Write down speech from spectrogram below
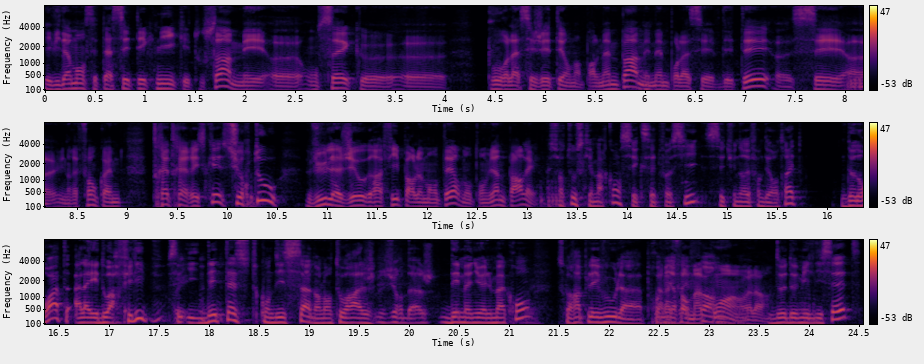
évidemment, c'est assez technique et tout ça, mais euh, on sait que pour la CGT, on n'en parle même pas, mais même pour la CFDT, c'est une réforme quand même très très risquée, surtout vu la géographie parlementaire dont on vient de parler. Surtout, ce qui est marquant, c'est que cette fois-ci, c'est une réforme des retraites de droite à la Édouard Philippe. Il déteste qu'on dise ça dans l'entourage d'Emmanuel Macron. Parce que rappelez-vous la première réforme, de 2017,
